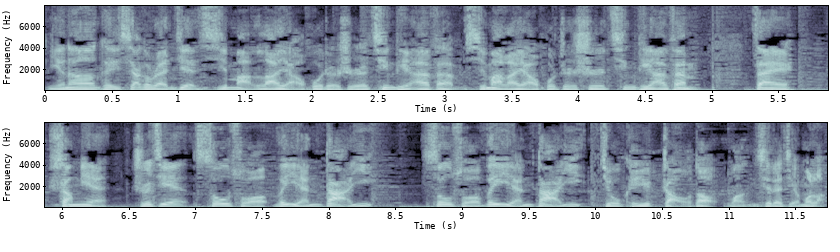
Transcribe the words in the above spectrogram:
你呢可以下个软件，喜马拉雅或者是蜻蜓 FM，喜马拉雅或者是蜻蜓 FM，在上面直接搜索“微言大义”，搜索“微言大义”就可以找到往期的节目了。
